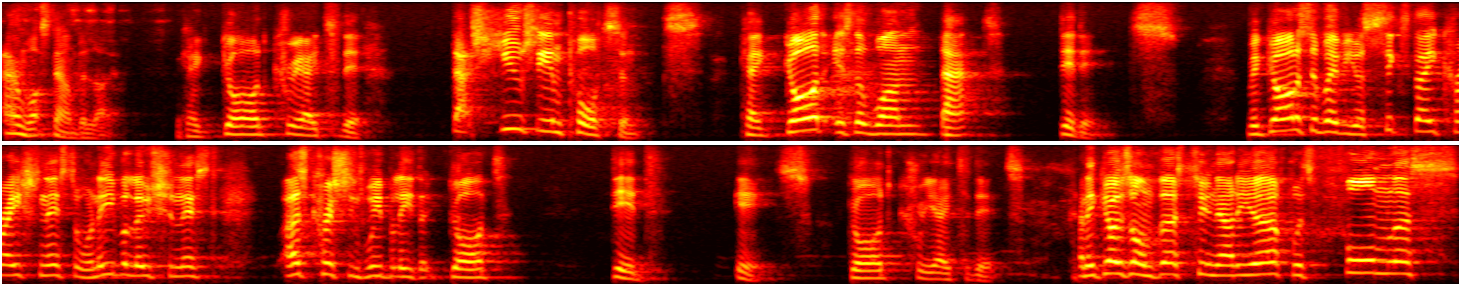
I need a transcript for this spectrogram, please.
and what's down below. Okay, God created it. That's hugely important. Okay, God is the one that did it. Regardless of whether you're a six day creationist or an evolutionist, as Christians, we believe that God did it. God created it. And it goes on, verse 2 now the earth was formless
